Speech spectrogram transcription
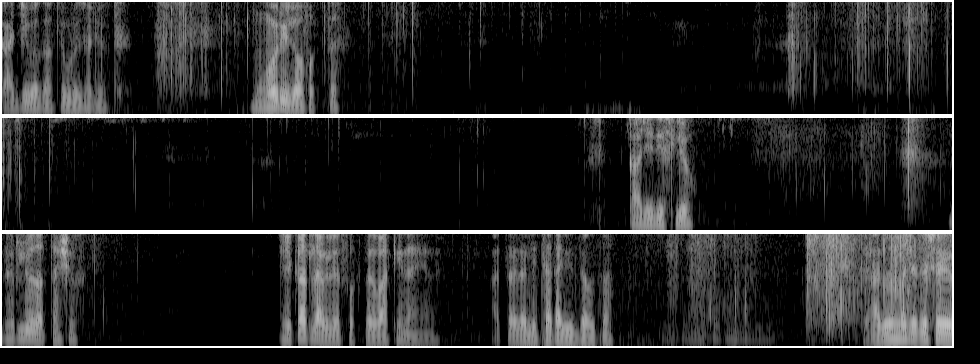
काजी बघा केवढी झाली होत. मोहर इलो फक्त. काजी दिसली हो. धरली होत आताशी एकाच लागलेत फक्त बाकी नाही. आता ललितच्या काजीत जाऊचा. अजून म्हणजे कसे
